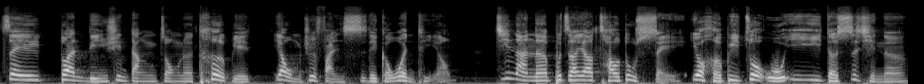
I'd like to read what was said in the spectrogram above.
这一段灵训当中呢，特别要我们去反思的一个问题哦。既然呢不知道要超度谁，又何必做无意义的事情呢？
